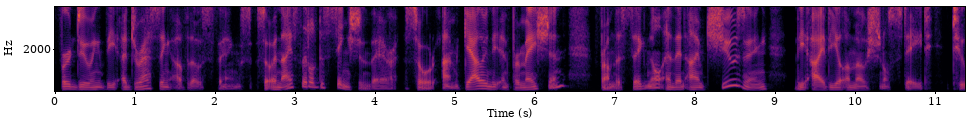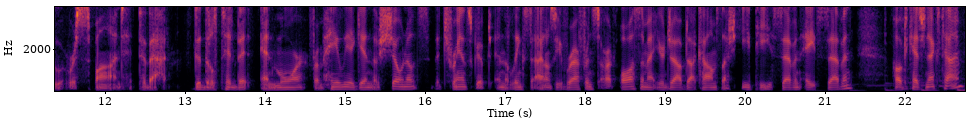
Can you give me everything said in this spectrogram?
for doing the addressing of those things. So, a nice little distinction there. So, I'm gathering the information from the signal, and then I'm choosing the ideal emotional state to respond to that. good little tidbit, and more from Haley. Again, those show notes, the transcript, and the links to items we've referenced are at awesomeatyourjob.com slash EP787. Hope to catch you next time,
